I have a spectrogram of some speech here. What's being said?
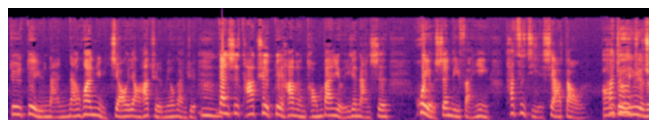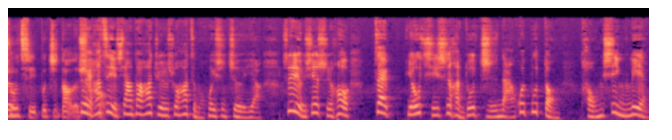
就是对于男男欢女交一样，他觉得没有感觉，嗯，但是他却对他们同班有一个男生会有生理反应，他自己也吓到了。哦他就会觉得初期不知道的时候，对他自己也吓到，他觉得说他怎么会是这样？所以有些时候，在尤其是很多直男会不懂同性恋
